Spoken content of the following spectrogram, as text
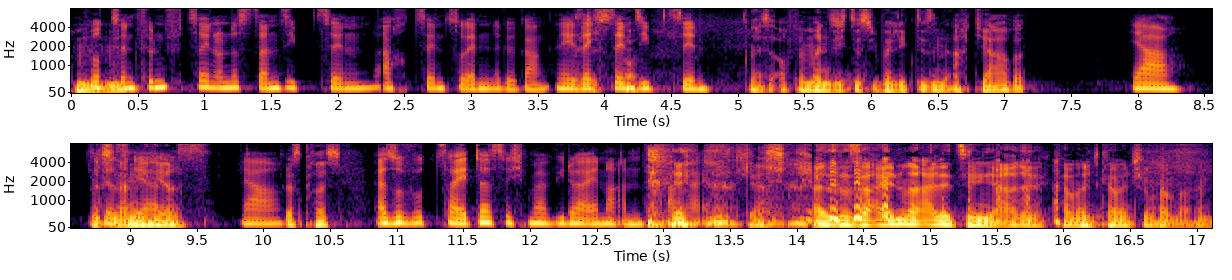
14, 15 und ist dann 17, 18 zu Ende gegangen. Nee, ist 16, auch- 17. Also auch wenn man sich das überlegt, das sind acht Jahre. Ja, Das das, ist lange her her. ist. Ja. Das ist krass. Also wird Zeit, dass ich mal wieder eine anfange. Ja. Also so einmal alle zehn Jahre kann man, kann man schon mal machen.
